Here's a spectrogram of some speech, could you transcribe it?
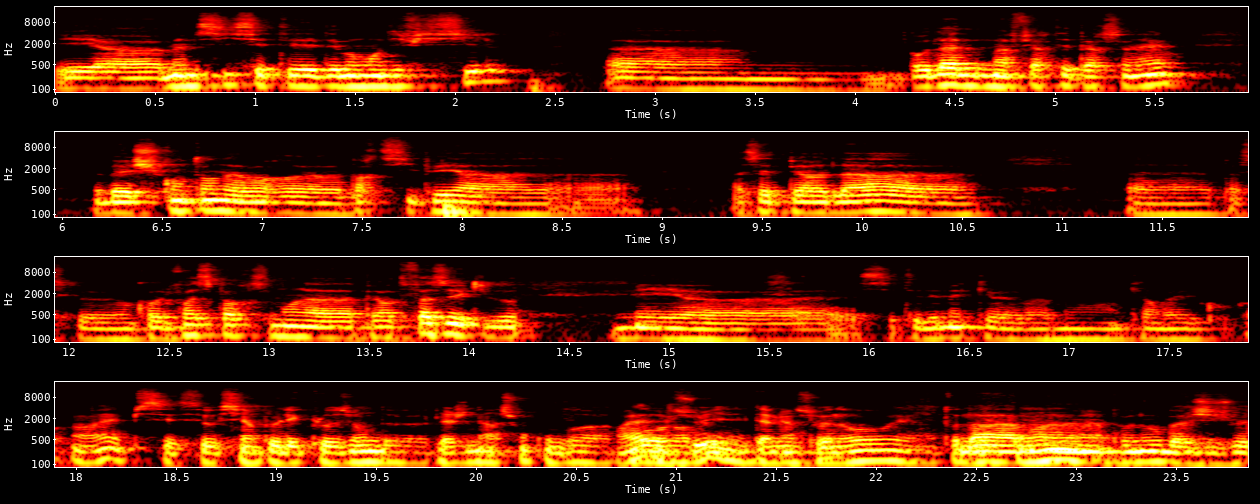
Et euh, même si c'était des moments difficiles, euh, au-delà de ma fierté personnelle, ben, je suis content d'avoir euh, participé à, à cette période-là, euh, euh, parce que encore une fois, c'est pas forcément la période face de l'équipe, de- mais euh, c'était des mecs euh, vraiment qui en valaient le coup. Quoi. Ouais, et puis c'est c'est aussi un peu l'éclosion de, de la génération qu'on voit, Ouais, aujourd'hui. Damien. Penaud et Antoine Bah, moi, Damien Penaud, bah, j'ai joué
